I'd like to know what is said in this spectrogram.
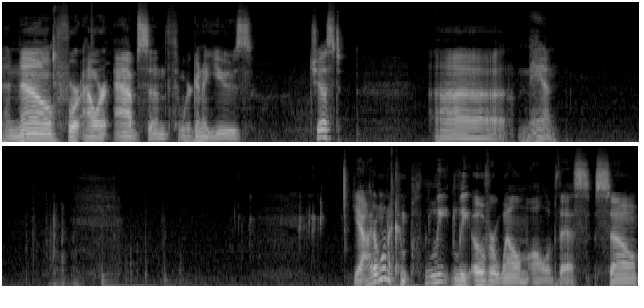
And now for our absinthe, we're going to use just, uh, man. Yeah, I don't want to completely overwhelm all of this. So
